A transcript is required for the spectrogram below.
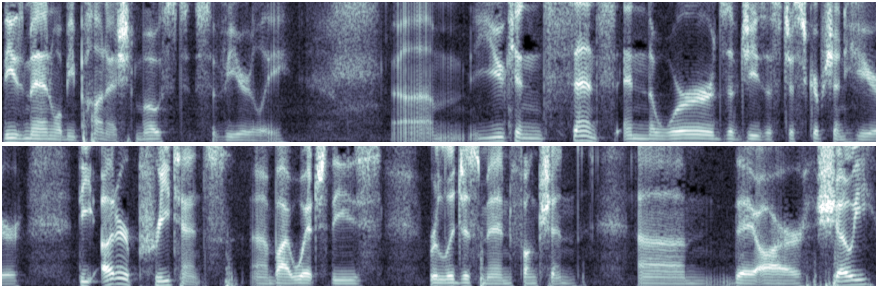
These men will be punished most severely. Um, you can sense in the words of Jesus' description here the utter pretense uh, by which these religious men function. Um, they are showy,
